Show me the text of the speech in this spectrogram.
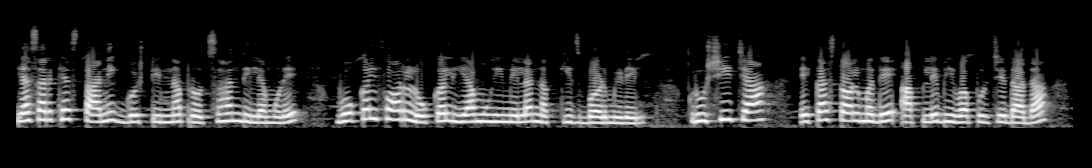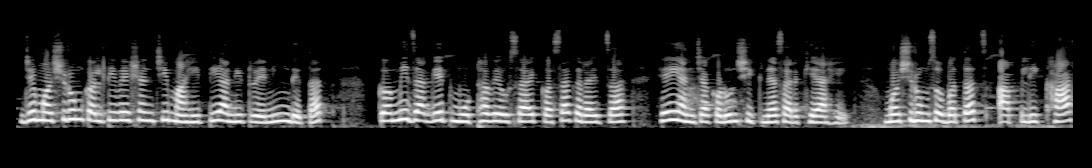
यासारख्या स्थानिक गोष्टींना प्रोत्साहन दिल्यामुळे व्होकल फॉर लोकल या मोहिमेला नक्कीच बळ मिळेल. कृषीच्या एका स्टॉलमध्ये आपले भिवापूरचे दादा जे मशरूम कल्टिवेशनची माहिती आणि ट्रेनिंग देतात कमी जागेत मोठा व्यवसाय कसा करायचा हे यांच्याकडून शिकण्यासारखे आहे. मशरूमसोबतच आपली खास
